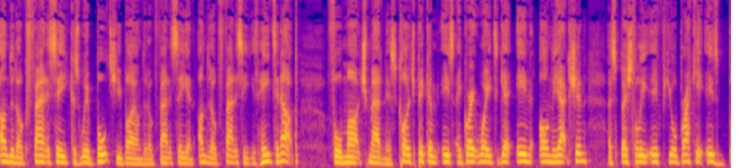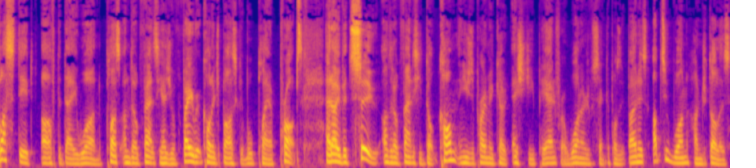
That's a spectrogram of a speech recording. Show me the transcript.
Underdog Fantasy because we're brought to you by Underdog Fantasy, and Underdog Fantasy is heating up for March Madness. College Pick'em is a great way to get in on the action, especially if your bracket is busted after day one. Plus, Underdog Fantasy has your favorite college basketball player props. Head over to underdogfantasy.com and use the promo code SGPN for a 100% deposit bonus up to $100.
